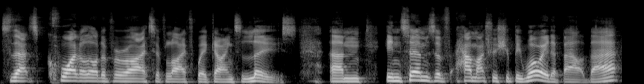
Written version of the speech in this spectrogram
So that's quite a lot of variety of life we're going to lose. Um, in terms of how much we should be worried about that,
